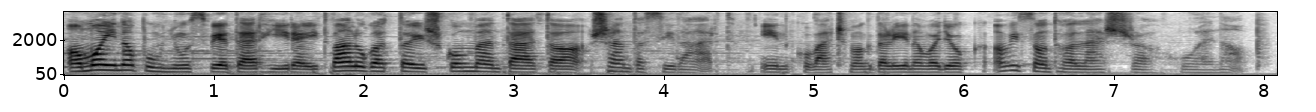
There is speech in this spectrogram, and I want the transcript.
A mai napunk newsfilter híreit válogatta és kommentálta Sánta Szilárd. Én Kovács Magdaléna vagyok, a Viszonthallásra holnap.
